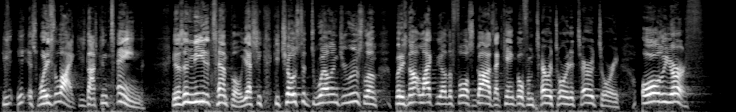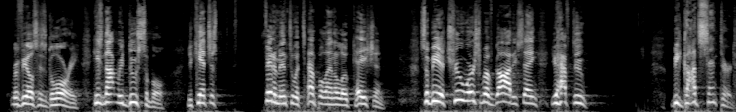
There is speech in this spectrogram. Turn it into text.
He, it's what he's like. He's not contained. He doesn't need a temple. Yes, he, he chose to dwell in Jerusalem, but he's not like the other false gods that can't go from territory to territory. All the earth reveals his glory. He's not reducible. You can't just fit him into a temple and a location. So be a true worshiper of God. He's saying you have to be God centered.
